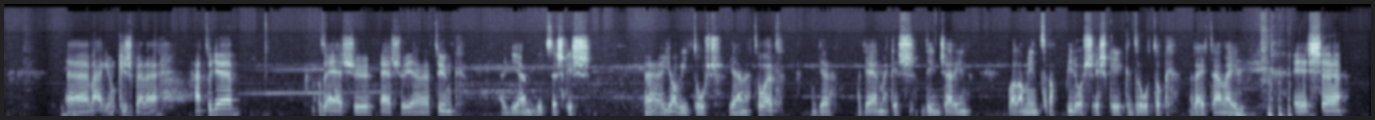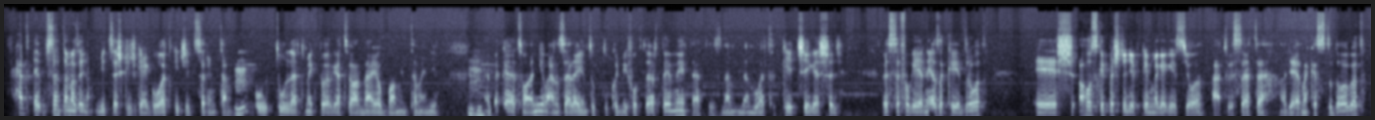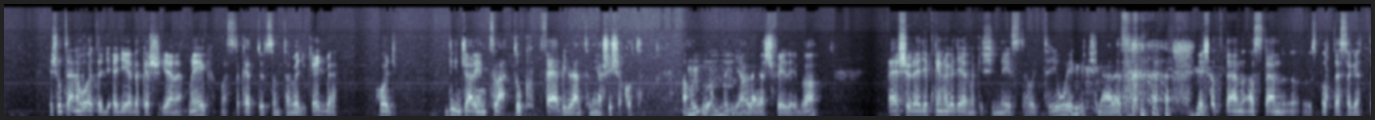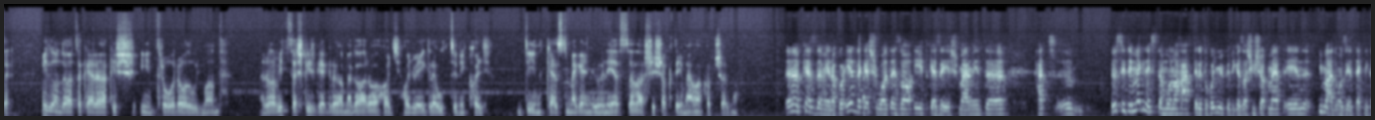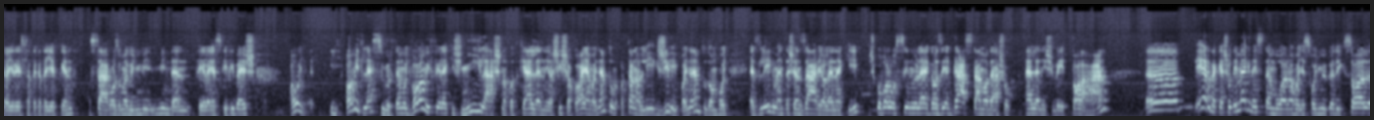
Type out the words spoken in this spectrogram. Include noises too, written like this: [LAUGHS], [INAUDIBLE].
Vágjunk is bele. Hát ugye az első, első jelenetünk egy ilyen vicces kis javítós jelenet volt, ugye a gyermek és Din Djarin, valamint a piros és kék drótok rejtelmei. Mm. [LAUGHS] és hát szerintem az egy vicces kis gag volt, kicsit szerintem mm. túl lett még pörgetve annál jobban, mint amennyi mm. ebbe kellett volna. Nyilván az elején tudtuk, hogy mi fog történni, tehát ez nem, nem volt kétséges, hogy össze fog érni az a két drót, és ahhoz képest egyébként meg egész jól átvészelte a gyermek ezt a dolgot. És utána volt egy, egy érdekes jelenet még, ezt a kettőt szerintem vegyük egybe, hogy Din Djarint láttuk felbillenteni a sisakot, ahogy mm-hmm. volt egy ilyen leves féléből. Elsőre egyébként meg a gyermek is így nézte, hogy te jó ég, mit csinál ez? [LAUGHS] és aztán, aztán ott eszegettek. Mit gondoltak erről a kis intróról, úgymond? Erről a vicces kis gegről, meg arról, hogy, hogy végre úgy tűnik, hogy Dean kezd megenyhülni ezzel a sisak témával kapcsolatban. Kezdem én akkor. Érdekes volt ez a étkezés, mármint hát őszintén megnéztem volna a hátterét, hogy működik ez a sisak, mert én imádom az ilyen technikai részleteket egyébként, a Star Wars, meg úgy mindenféle ilyen skifibe, és ahogy így, amit leszűrtem, hogy valamiféle kis nyílásnak ott kell lenni a sisak alján, vagy nem tudom, talán a légzsilip, vagy nem tudom, hogy ez légmentesen zárja le neki, és akkor valószínűleg az ilyen gáztámadások ellen is véd talán, Érdekes volt, én megnéztem volna, hogy ez hogy működik, szóval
